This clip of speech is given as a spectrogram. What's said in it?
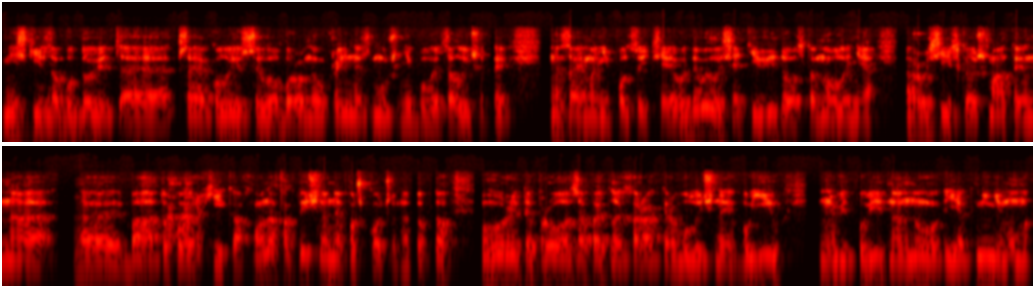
в міській забудові е, це коли сили оборони України змушені були залишити займані позиції. Ви дивилися ті відео встановлення російської шмати на е, багатоповерхівках. Вона фактично не пошкоджена. Тобто говорити про запеклий характер вуличних боїв відповідно, ну як мінімум,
